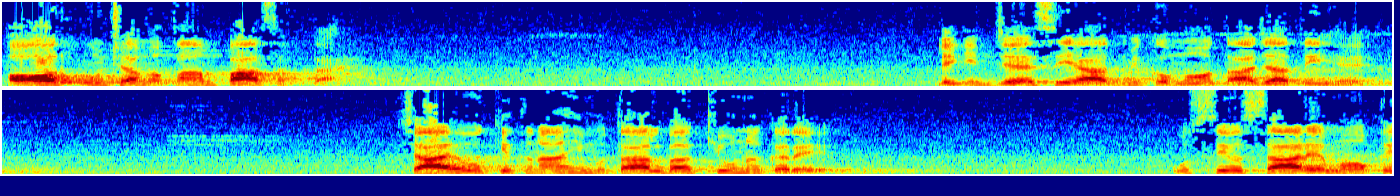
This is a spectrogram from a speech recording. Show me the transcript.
اور اونچا مقام پا سکتا ہے۔ لیکن جیسے آدمی کو موت آ جاتی ہے، چاہے وہ کتنا ہی مطالبہ کیوں نہ کرے اس سے وہ سارے موقع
